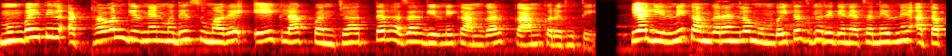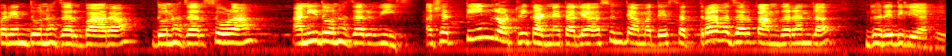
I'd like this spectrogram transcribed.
मुंबईतील अठ्ठावन्न गिरण्यांमध्ये सुमारे एक लाख पंच्याहत्तर हजार गिरणी कामगार काम करत होते. या गिरणी कामगारांना मुंबईतच घरे देण्याचा निर्णय आतापर्यंत दोन हजार बारा दोन हजार सोळा आणि दोन हजार वीस अशा तीन लॉटरी काढण्यात आल्या असून त्यामध्ये सतरा हजार कामगारांना घरे दिली आहेत.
